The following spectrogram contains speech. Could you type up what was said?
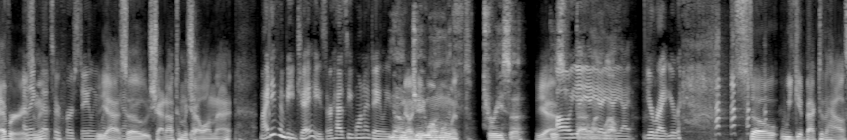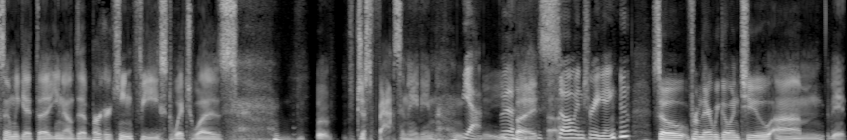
ever, I isn't think it? that's her first daily win. yeah, So shout out to Michelle on that. Might even be Jay's, or has he won a daily? No. No, he Jay won won one with, with- Teresa. Yeah. Oh yeah, yeah, yeah, well. yeah, yeah. You're right. You're right. so we get back to the house and we get the you know the burger king feast which was uh, just fascinating Yeah. but uh, so intriguing. so from there we go into um the,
